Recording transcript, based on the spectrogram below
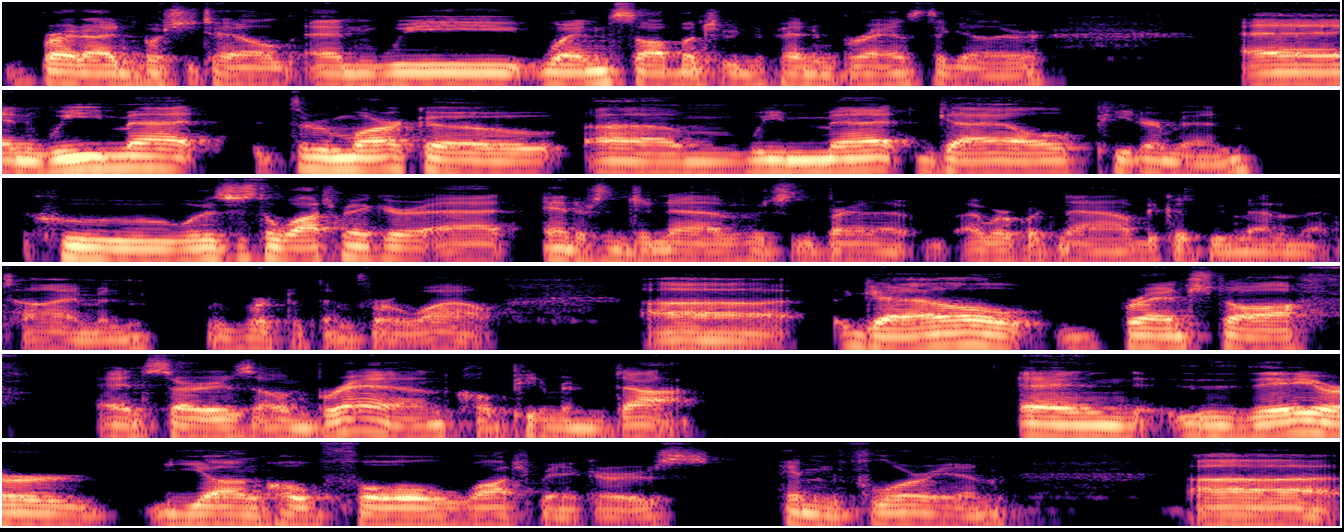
bright eyed and bushy tailed, and we went and saw a bunch of independent brands together. And we met through Marco. Um, we met Gaël Petermann, who was just a watchmaker at Andersen Genève, which is the brand that I work with now because we met him that time and we worked with them for a while. Uh, Gael branched off and started his own brand called Petermann Bédat. And they are young, hopeful watchmakers him and Florian, uh,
